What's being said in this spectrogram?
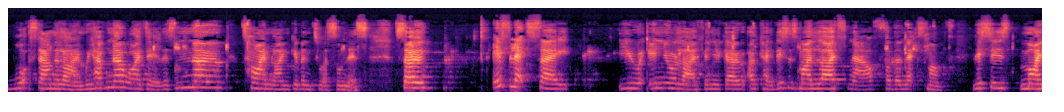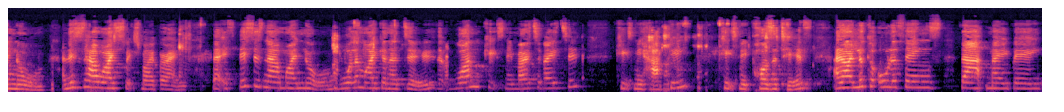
what's down the line. We have no idea. There's no timeline given to us on this. So if let's say you are in your life and you go okay this is my life now for the next month this is my norm. And this is how I switch my brain. That if this is now my norm, what am I going to do that one keeps me motivated, keeps me happy, keeps me positive, and I look at all the things that maybe.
